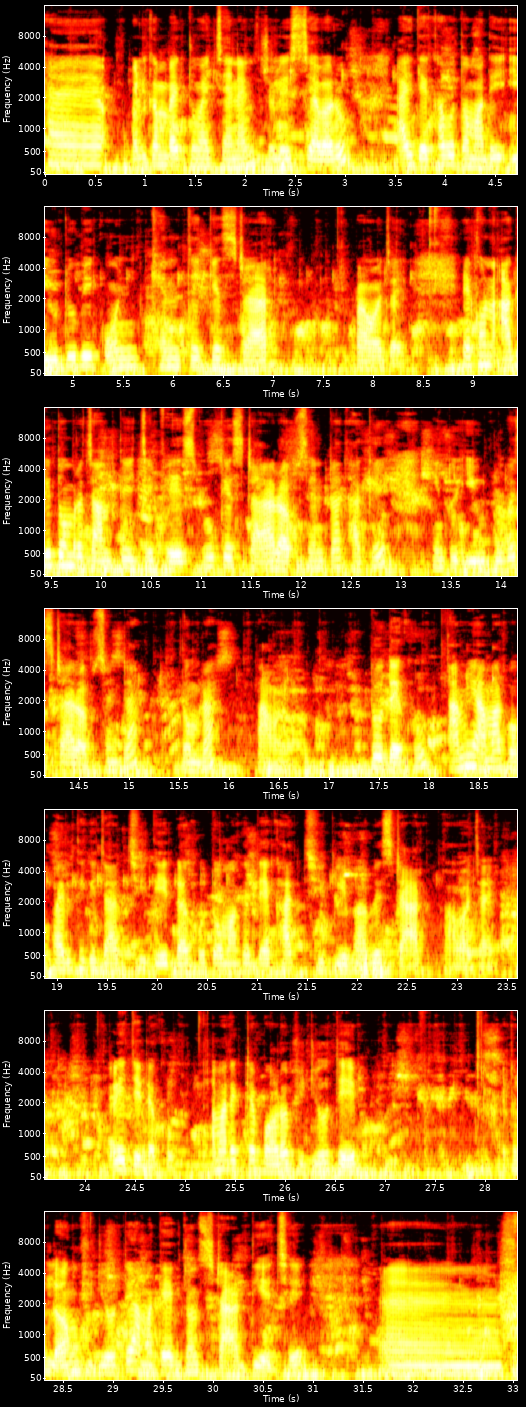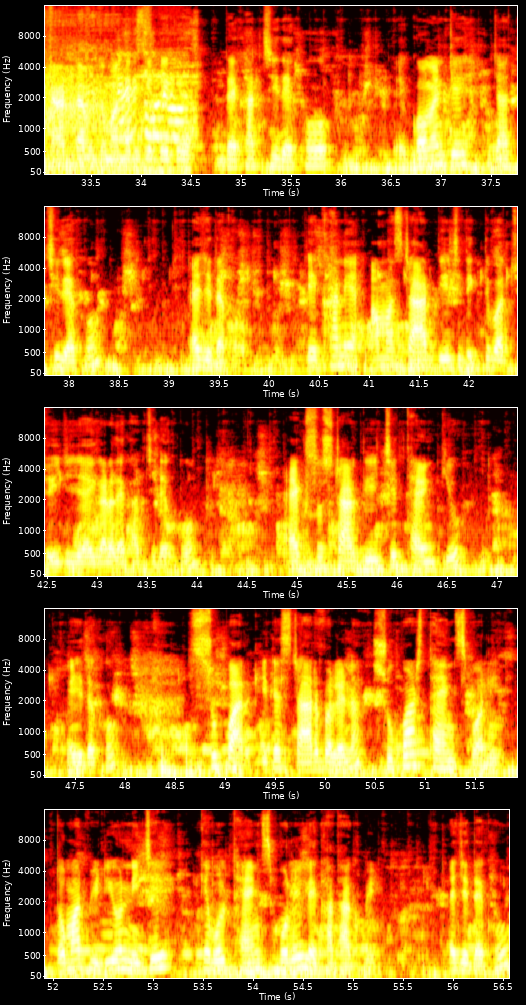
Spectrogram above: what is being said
হ্যাঁ welcome back to my channel চলে এসেছি আবারও। আই দেখাবো তোমাদের ইউটিউবে কোনখান থেকে স্টার পাওয়া যায়। এখন আগে তোমরা জানতে যে ফেসবুকে স্টার অপশানটা থাকে, কিন্তু ইউটিউবে স্টার অপশানটা তোমরা পাও না। তো দেখো, আমি আমার প্রোফাইল থেকে যাচ্ছি দিয়ে দেখো তোমাকে দেখাচ্ছি কীভাবে স্টার পাওয়া যায়। এই যে দেখো, আমার একটা বড় ভিডিওতে একটা লং ভিডিওতে আমাকে একজন স্টার দিয়েছে। স্টারটা আমি তোমাদেরকে দেখে দেখাচ্ছি, দেখো। কমেন্টে যাচ্ছি, দেখো। এই যে দেখো, এখানে আমার স্টার দিয়েছে, দেখতে পাচ্ছ? এই যে জায়গাটা দেখাচ্ছি, দেখো। একশো স্টার দিয়েছে থ্যাংক ইউ এই যে দেখো সুপার এটা স্টার বলে না সুপার থ্যাঙ্কস বলে। তোমার ভিডিওর নিচে কেবল থ্যাঙ্কস বলে লেখা থাকবে। এই যে দেখো,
